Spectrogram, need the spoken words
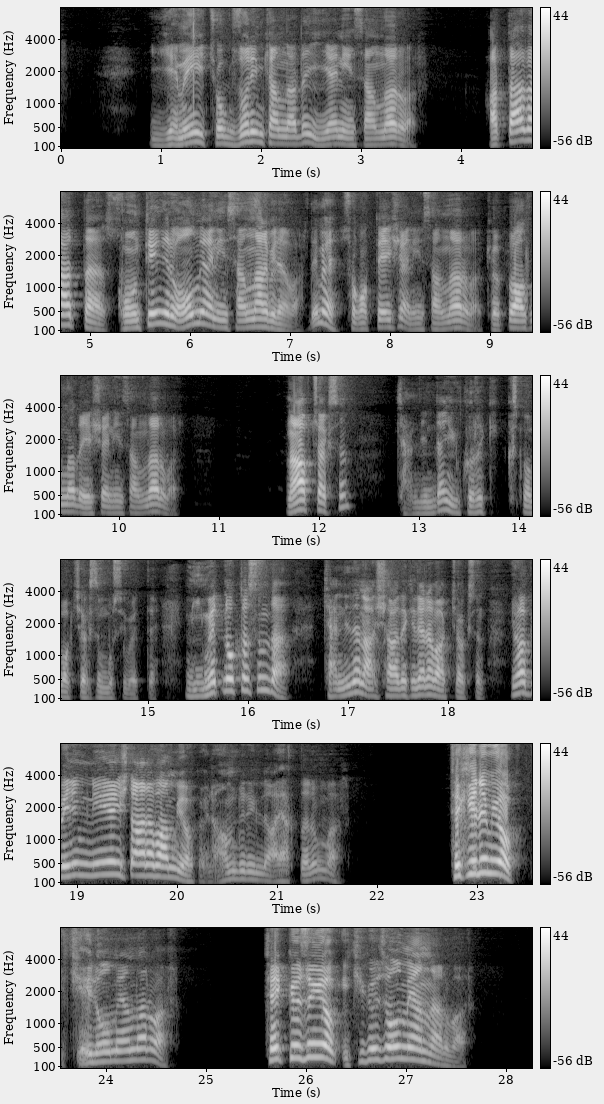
Yemeği çok zor imkanlarda yiyen insanlar var. Hatta ve hatta konteyneri olmayan insanlar bile var. Değil mi? Sokakta yaşayan insanlar var. Köprü altında da yaşayan insanlar var. Ne yapacaksın? Kendinden yukarı kısma bakacaksın musibette. Nimet noktasında kendinden aşağıdakilere bakacaksın. Ya benim niye işte arabam yok? Elhamdülillah ayaklarım var. Tek elim yok. İki eli olmayanlar var. Tek gözün yok. iki gözü olmayanlar var.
